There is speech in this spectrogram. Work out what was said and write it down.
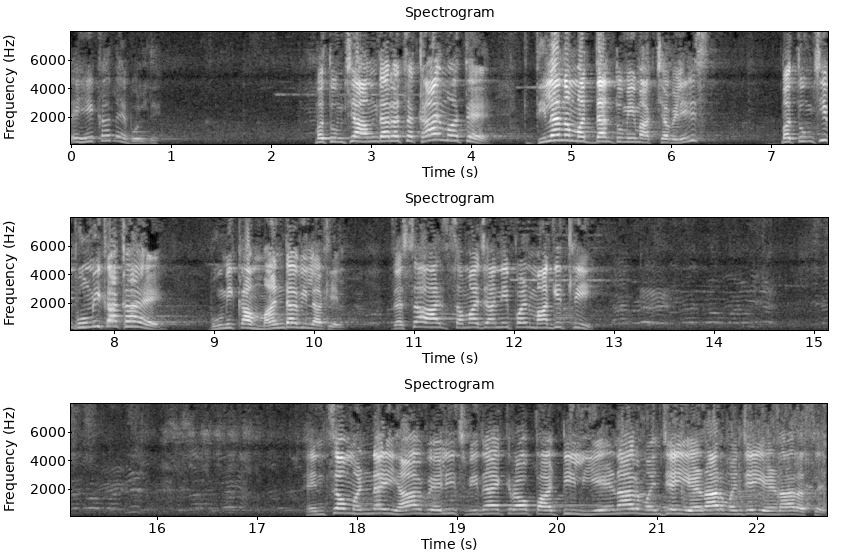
ते हे का नाही बोलले? मग तुमच्या आमदाराचं काय मत आहे? दिलं ना मतदान तुम्ही मागच्या वेळेस? मग तुमची भूमिका काय आहे? भूमिका मांडावी लागेल. जसं आज समाजाने पण मागितली. यांचं म्हणणं ह्या वेळीच विनायकराव पाटील येणार म्हणजे येणार म्हणजे येणार असेल.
